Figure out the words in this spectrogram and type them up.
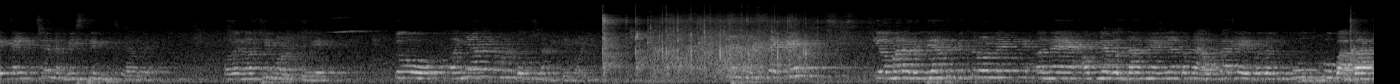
એ કંઈક છે ને મિસિંગ છે હવે. હવે નથી મળતું એ. તો અહીંયા મને બહુ શાંતિ મળી. સેકન્ડ કે અમારા વિદ્યાર્થી મિત્રોને અને અમને બધાને અહીંયા તમે આવકાર્યા એ બદલ ખૂબ ખૂબ આભાર.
